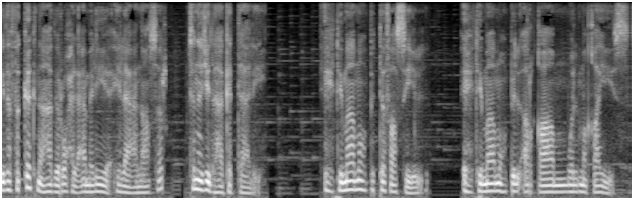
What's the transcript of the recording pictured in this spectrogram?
وإذا فككنا هذه الروح العملية إلى عناصر سنجدها كالتالي. اهتمامه بالتفاصيل اهتمامه بالأرقام والمقاييس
